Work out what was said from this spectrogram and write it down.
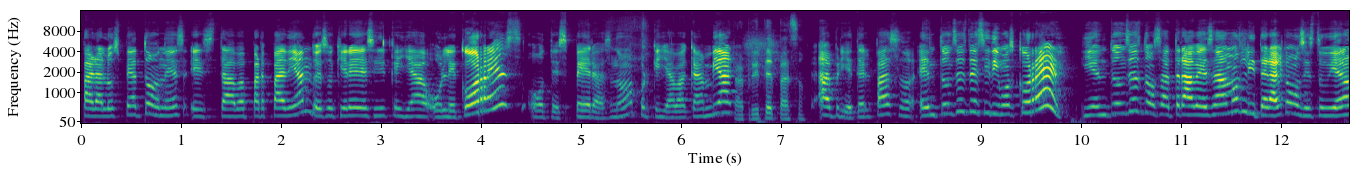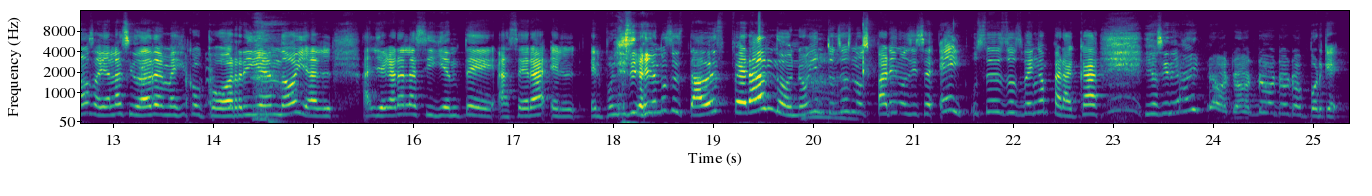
para los peatones estaba parpadeando. Eso quiere decir que ya o le corres o te esperas, ¿no? Porque ya va a cambiar. Aprieta el paso. Aprieta el paso. Entonces decidimos correr. Y entonces nos atravesamos literal como si estuviéramos allá en la Ciudad de México corriendo. Y al, llegar a la siguiente acera, el, el, policía ya nos estaba esperando, ¿no? Y entonces nos para y nos dice, hey, ustedes dos vengan para acá. Y yo así de, ay, no, no, no, no, no. Porque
